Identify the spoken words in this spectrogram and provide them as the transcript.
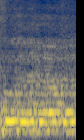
fueron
